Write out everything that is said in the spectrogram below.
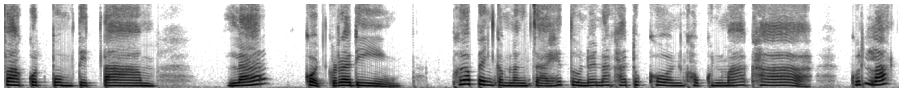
ฝากกดปุ่มติดตาม และกดกระดิ่ง เพื่อเป็นกำลังใจให้ตูนด้วยนะคะทุกคนขอบคุณมากค่ะ Good luck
